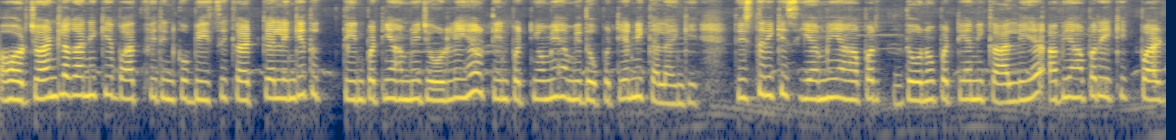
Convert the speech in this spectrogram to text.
और जॉइंट लगाने के बाद फिर इनको बीच से कट कर लेंगे। तो तीन पट्टियाँ हमने जोड़ ली हैं और तीन पट्टियों में हमें दो पट्टियाँ निकल आएँगी। तो इस तरीके से हमने यहाँ पर दोनों पट्टियाँ निकाल ली है। अब यहाँ पर एक एक पार्ट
